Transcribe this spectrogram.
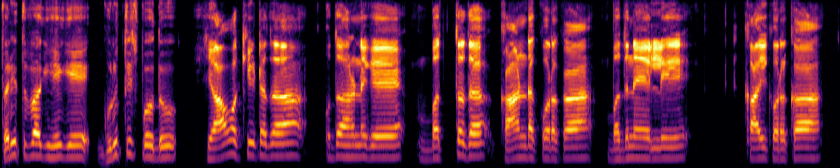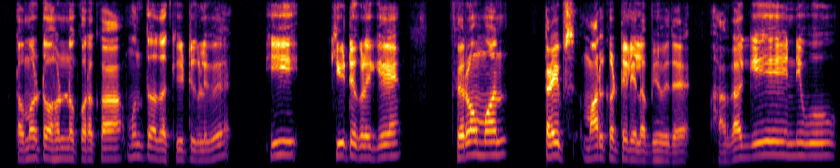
ತ್ವರಿತವಾಗಿ ಹೇಗೆ ಗುರುತಿಸಬಹುದು ಯಾವ ಕೀಟದ ಉದಾಹರಣೆಗೆ ಭತ್ತದ ಕಾಂಡ ಕೊರಕ, ಬದನೆಯಲ್ಲಿ ಕಾಯಿ ಕೊರಕ, ಟೊಮೆಟೊ ಹಣ್ಣು ಕೊರಕ ಮುಂತಾದ ಕೀಟಗಳಿವೆ. ಈ ಕೀಟಗಳಿಗೆ ಫೆರೋಮಾನ್ ಟ್ರೈಪ್ಸ್ ಮಾರುಕಟ್ಟೆಯಲ್ಲಿ ಲಭ್ಯವಿದೆ. ಹಾಗಾಗಿ ನೀವು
